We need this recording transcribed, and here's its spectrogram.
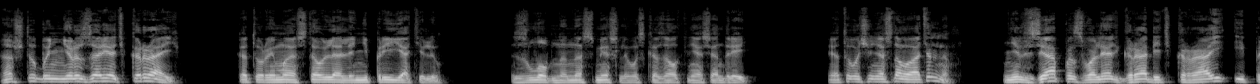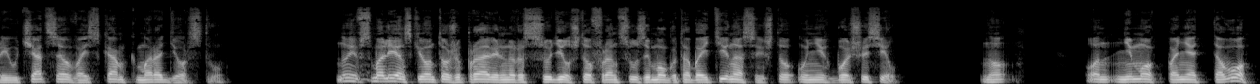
«А чтобы не разорять край, который мы оставляли неприятелю», злобно насмешливо сказал князь Андрей. «Это очень основательно. Нельзя позволять грабить край и приучаться войскам к мародерству. Ну и в Смоленске он тоже правильно рассудил, что французы могут обойти нас и что у них больше сил. Но он не мог понять того,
